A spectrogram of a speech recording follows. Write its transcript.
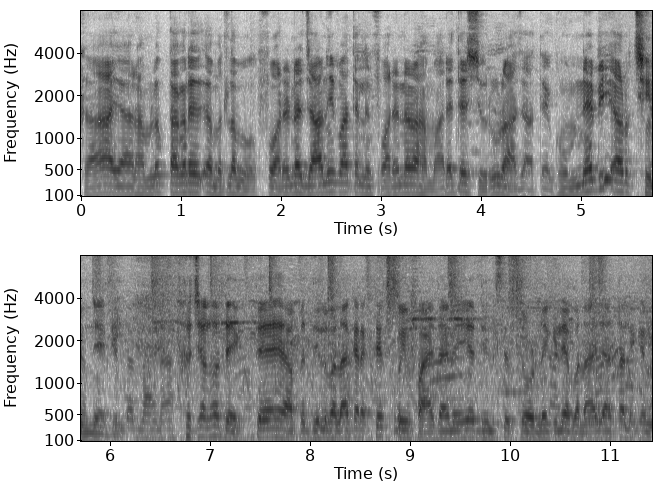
कहा यार हम लोग तो अंग्रेज़ मतलब फॉरेनर जा नहीं पाते लेकिन फॉरेनर हमारे देश ज़रूर आ जाते हैं घूमने भी और छीनने भी। तो चलो देखते हैं यहाँ पे दिल बना के रखते हैं कोई फ़ायदा नहीं है दिल से तोड़ने के लिए बनाया जाता लेकिन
